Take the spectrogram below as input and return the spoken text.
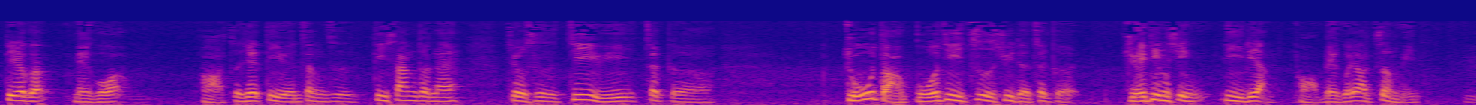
第二个美国。啊，这些地缘政治，第三个呢，就是基于这个主导国际秩序的这个决定性力量。哦，美国要证明，嗯，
